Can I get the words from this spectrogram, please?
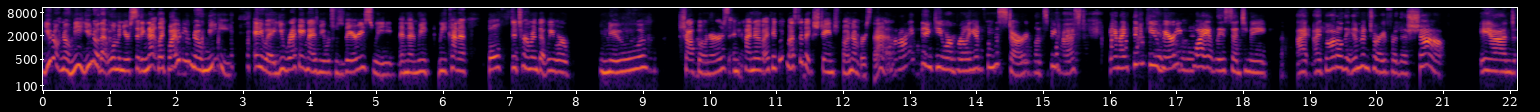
you don't know me. You know that woman you're sitting next. Like, why would you know me? anyway, you recognized me, which was very sweet. And then we, we kind of both determined that we were new shop oh, owners and kind of, I think we must have exchanged phone numbers then. I think you were brilliant from the start, let's be honest. And I think you very quietly said to me, I, I bought all the inventory for this shop and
